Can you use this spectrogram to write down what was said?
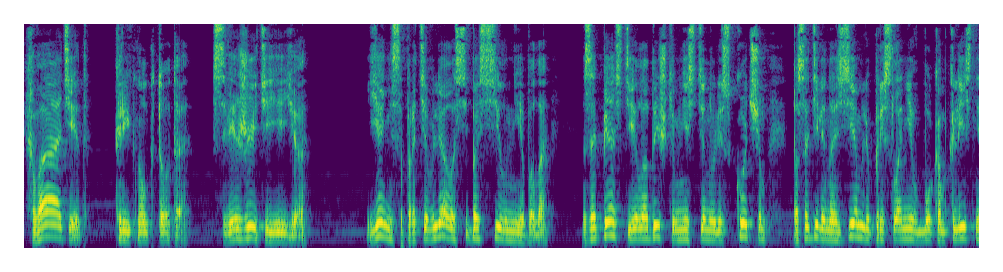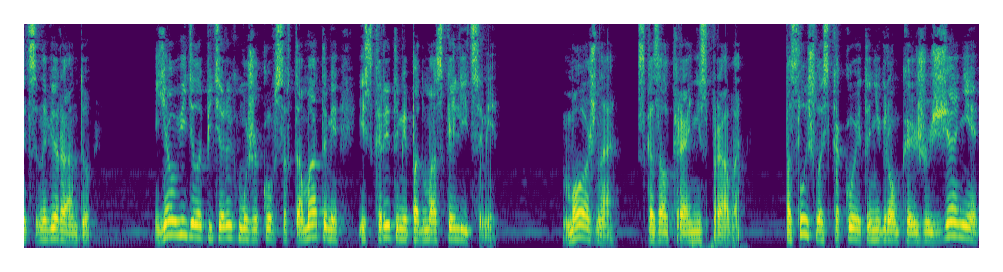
«Хватит!» – крикнул кто-то. «Свяжите ее!» Я не сопротивлялась, ибо сил не было. Запястья и лодыжки мне стянули скотчем, посадили на землю, прислонив боком к лестнице на веранду. Я увидела пятерых мужиков с автоматами и скрытыми под маской лицами. «Можно!» – сказал крайне справа. Послышалось какое-то негромкое жужжание,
